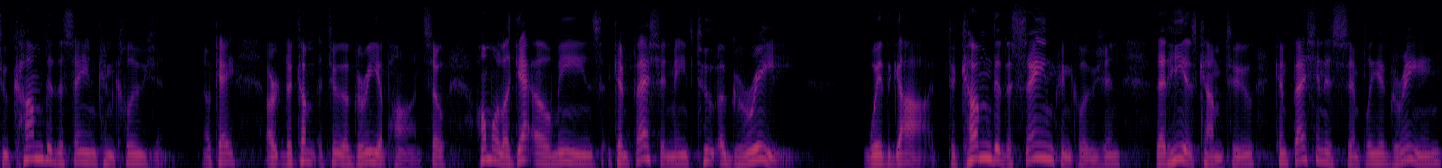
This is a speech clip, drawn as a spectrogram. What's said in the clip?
to come to the same conclusion. okay? Or to come to agree upon. So homologeo means confession means to agree with God, to come to the same conclusion that he has come to. Confession is simply agreeing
